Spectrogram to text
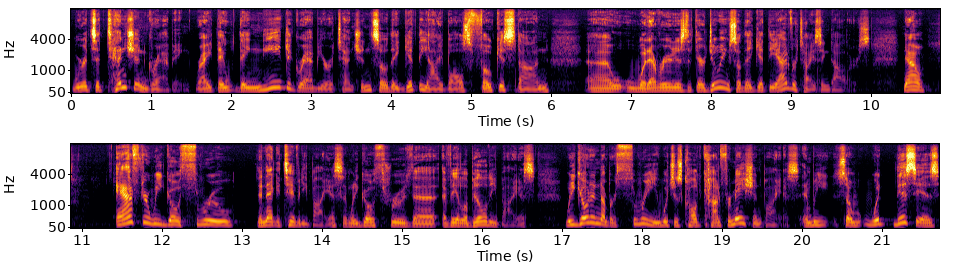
where it's attention grabbing, right? They, they need to grab your attention so they get the eyeballs focused on uh, whatever it is that they're doing so they get the advertising dollars. Now, after we go through the negativity bias and we go through the availability bias, we go to number three, which is called confirmation bias. And we so what this is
